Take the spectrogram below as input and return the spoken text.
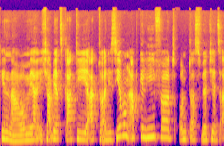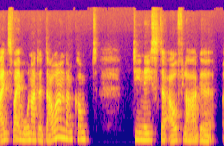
Genau, ja, ich habe jetzt gerade die Aktualisierung abgeliefert und das wird jetzt ein, zwei Monate dauern. Dann kommt die nächste Auflage, äh,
